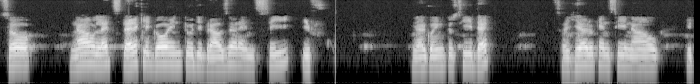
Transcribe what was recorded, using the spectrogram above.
So now let's directly go into the browser and see if we are going to see that. So here you can see now it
